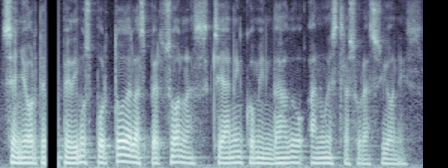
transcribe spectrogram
Señor, te pedimos por todas las personas que se han encomendado a nuestras oraciones.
